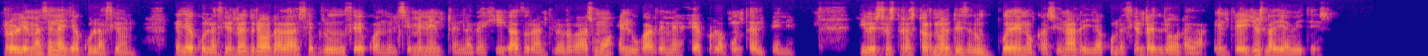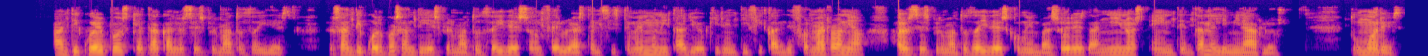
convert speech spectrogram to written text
Problemas en la eyaculación. La eyaculación retrógrada se produce cuando el semen entra en la vejiga durante el orgasmo en lugar de emerger por la punta del pene. Diversos trastornos de salud pueden ocasionar eyaculación retrógrada, entre ellos la diabetes. Anticuerpos que atacan los espermatozoides. Los anticuerpos antiespermatozoides son células del sistema inmunitario que identifican de forma errónea a los espermatozoides como invasores dañinos e intentan eliminarlos. Tumores.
